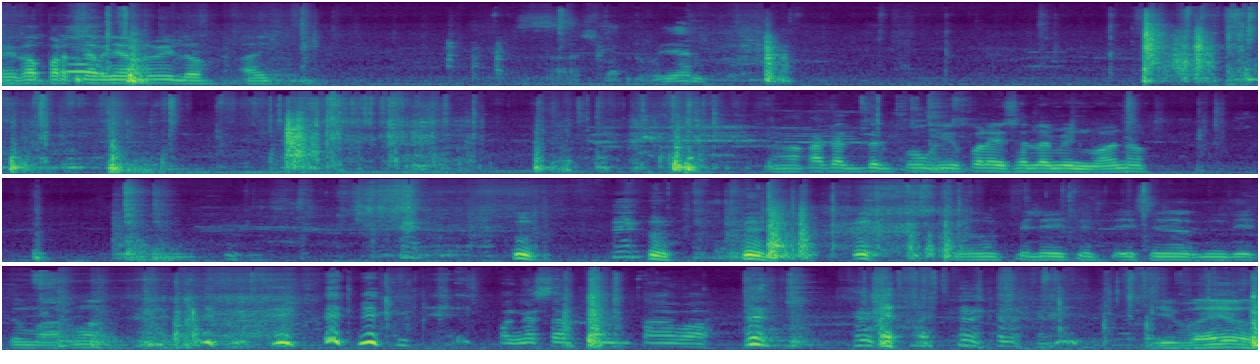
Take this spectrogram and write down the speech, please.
May kapartner niya Noel oh. Ay. Ano yan? Nakakadagdag pogi pala yung salamin mo ano? Ang pilitin tiisin natin dito mama. Pangasal pa yung tawa. Iba yun.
